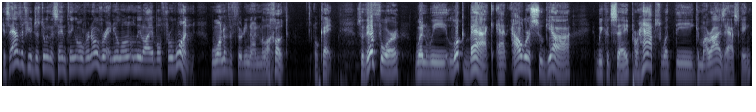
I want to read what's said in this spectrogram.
it's as if you're just doing the same thing over and over, and you're only liable for one, one of the 39 malachot. Okay, so therefore, when we look back at our sugya, we could say perhaps what the Gemara is asking:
